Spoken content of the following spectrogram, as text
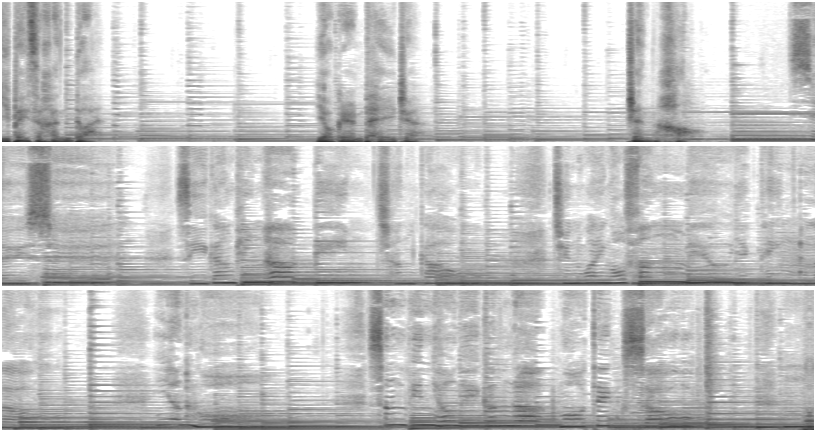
一辈子很短，有个人陪着。真好。谁说时间片刻变陈旧全为我分秒亦停留因我身边有你紧握我的手爱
